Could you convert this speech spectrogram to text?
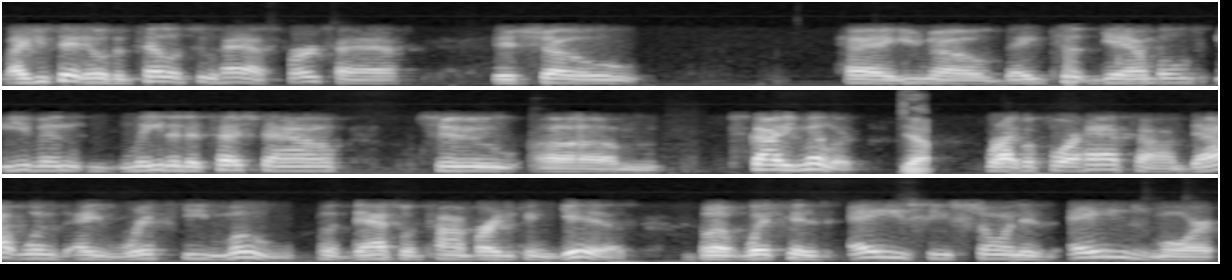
Like you said, it was a tell of two halves. First half, it showed, hey, you know, they took gambles, even leading a touchdown to um, Scotty Miller. Yep. Right before halftime, that was a risky move, but that's what Tom Brady can give. But with his age, he's showing his age more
